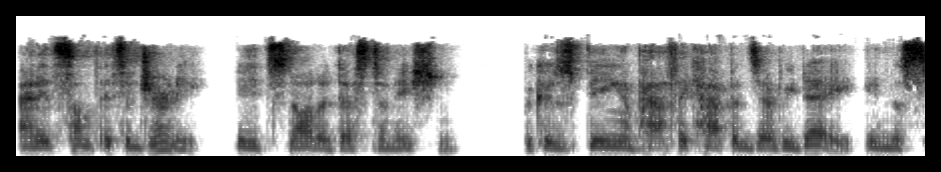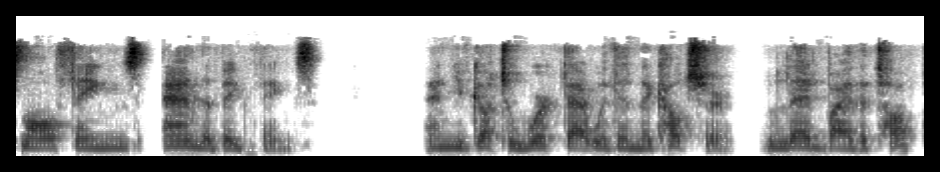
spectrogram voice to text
And it's some, it's a journey it's not a destination because being empathic happens every day in the small things and the big things. And you've got to work that within the culture, led by the top.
